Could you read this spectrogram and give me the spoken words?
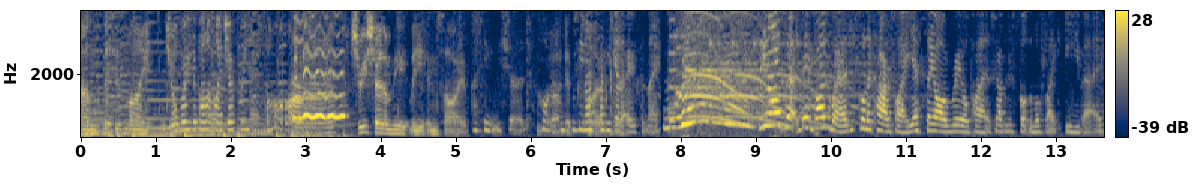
and this is my Jawbreaker palette by Jeffree Star. Should we show them the, the insides? I think we should. Hold on. It'd be nice if I could get it open though. they are, but they, by the way, I just want to clarify. Yes, they are real palettes. We haven't just got them off like eBay.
